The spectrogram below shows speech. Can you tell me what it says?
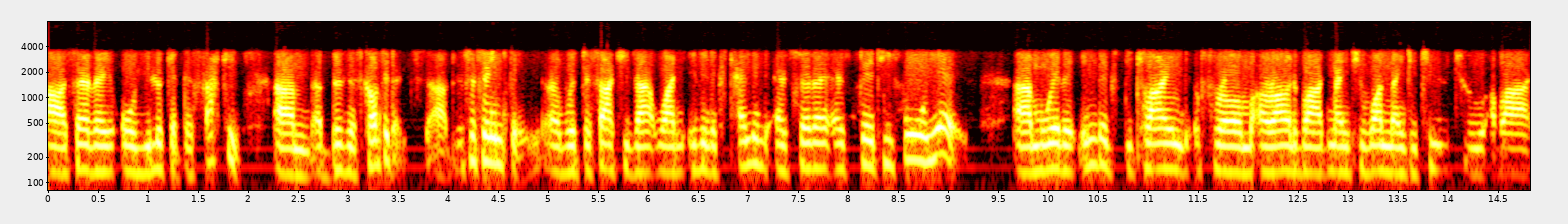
uh, survey or you look at the SACCI um, uh, business confidence, uh, it's the same thing uh, with the SACCI, that one even extending as further as 34 years. Um, where the index declined from around about 91, 92 to about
